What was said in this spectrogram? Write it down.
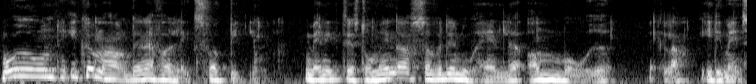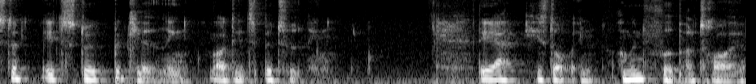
Modeugen i København den er for længst forbi, men ikke desto mindre så vil det nu handle om mode, eller i det mindste et stykke beklædning og dets betydning. Det er historien om en fodboldtrøje.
